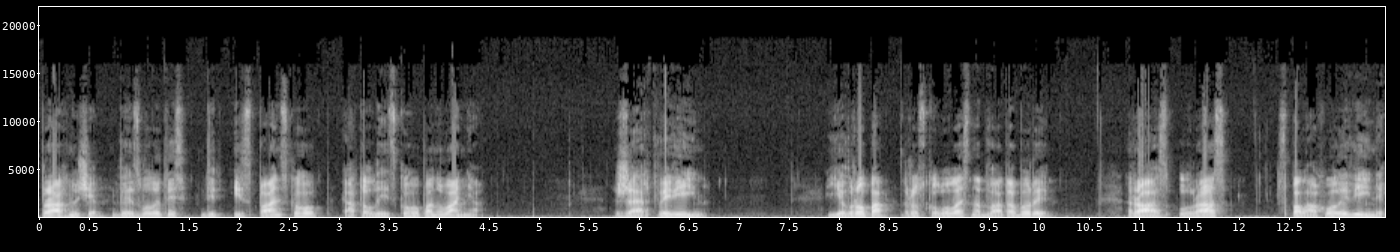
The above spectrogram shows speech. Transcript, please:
прагнучи визволитись від іспанського католицького панування. Жертви війн. Європа розкололась на два табори. Раз у раз спалахували війни.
